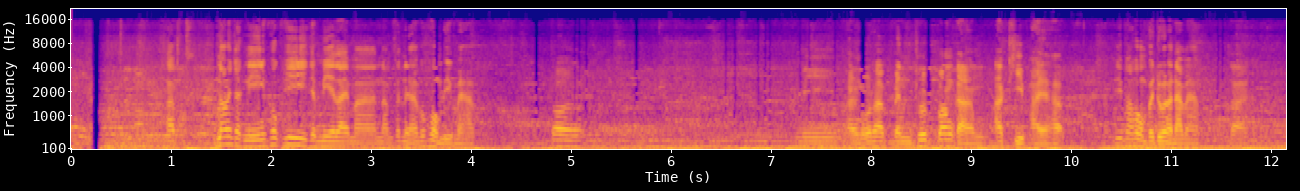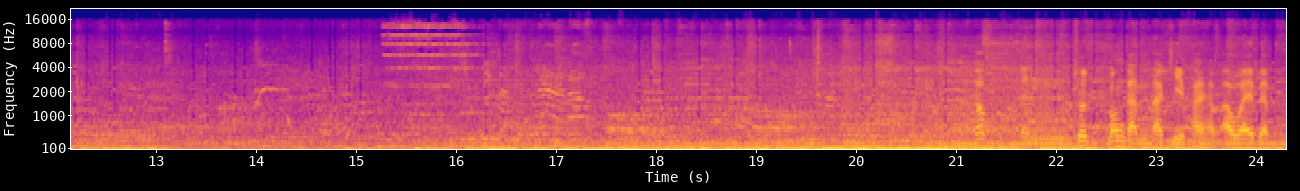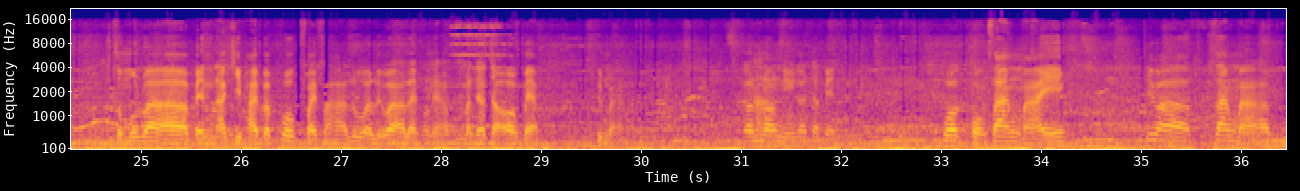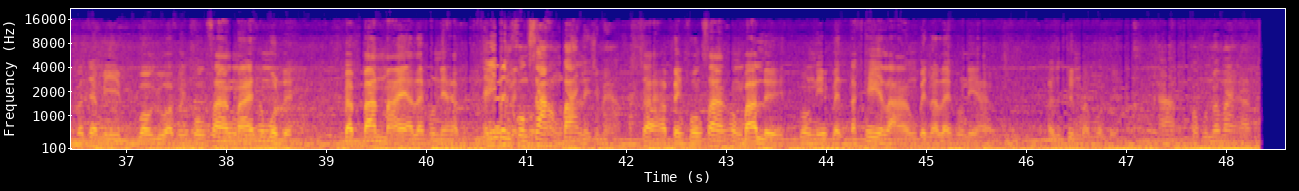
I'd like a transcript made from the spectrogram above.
ครับ นอกจากนี้พวกพี่จะมีอะไรมานำเสนอให้พวกผมอีกไหมครับ ก็มีทางโน้นครับเป็นชุดป้องกันอัคคีภัยครับ พี่พาผมไปดูหน่อยได้ไหมครับ ได้ครับ เป็นชุดป้องกันอัคคีภัยครับ เอาไว้แบบสมมุติว่าเป็นอัคคีภัยแบบพวกไฟฟ้ารั่วหรือว่าอะไรพวกเนี้ยครับ มันก็จะออกแบบขึ้นมาครับก็นอกนี้ก็จะเป็นพวกโครงสร้างไม้ ที่ว่าสร้างหมาครับ ก็จะมีบอกอยู่ว่าเป็นโครงสร้างไม้ทั้งหมดเลย แบบบ้านไม้อะไรพวกเนี้ยครับอันนี้เป็นโครงสร้างของบ้านเลยใช่ไหมครับใช่ครับเป็นโครงสร้างของบ้านเลย พวกนี้เป็นตะเข้รางเป็นอะไรพวกนี้ครับก็จะขึ้นมาหมดเลยครับขอบคุณมากๆครับ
